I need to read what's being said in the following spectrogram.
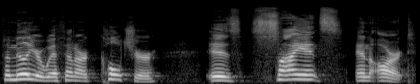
familiar with in our culture is science and art.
